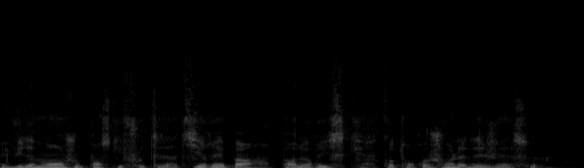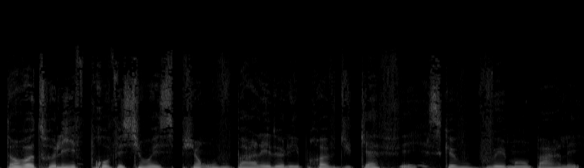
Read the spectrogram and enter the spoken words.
évidemment, je pense qu'il faut être attiré par, par le risque quand on rejoint la DGSE. Dans votre livre Profession espion, vous parlez de l'épreuve du café. Est-ce que vous pouvez m'en parler?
